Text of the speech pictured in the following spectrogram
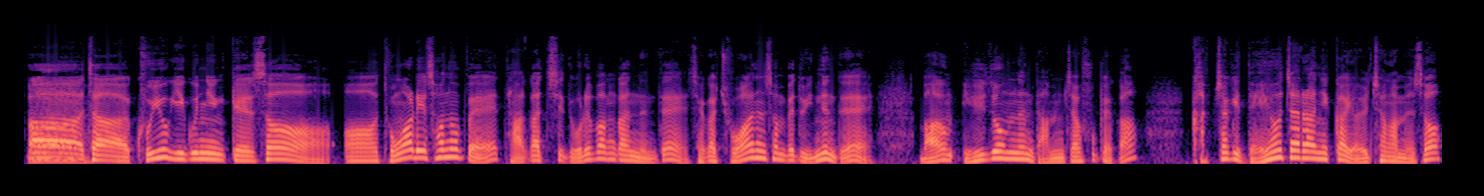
아, 자, 9629님께서, 어, 동아리 선후배 다 같이 노래방 갔는데, 제가 좋아하는 선배도 있는데, 마음 일도 없는 남자 후배가 갑자기 내 여자라니까 열창하면서,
